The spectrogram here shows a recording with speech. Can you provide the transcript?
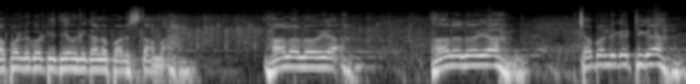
చప్పట్లు కొట్టి దేవుని కనపరుస్తామా? హాలలోయ. హాలలోయ. చెప్పండి గట్టిగా.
